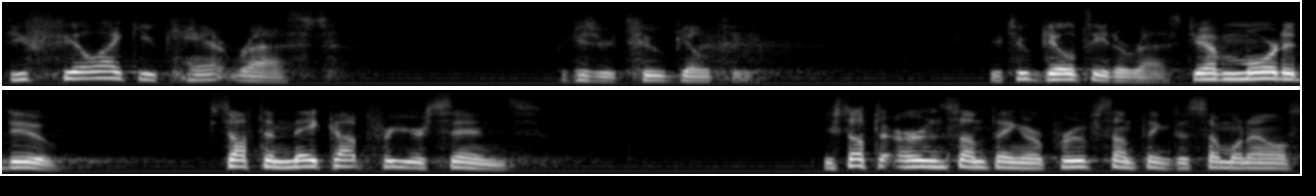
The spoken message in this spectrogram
do you feel like you can't rest because you're too guilty? You're too guilty to rest. You have more to do. You still have to make up for your sins. You still have to earn something or prove something to someone else.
